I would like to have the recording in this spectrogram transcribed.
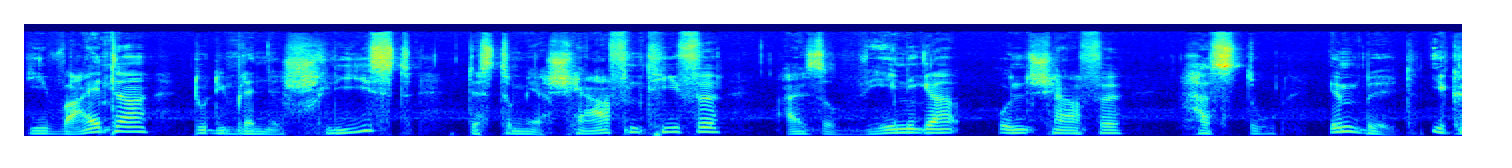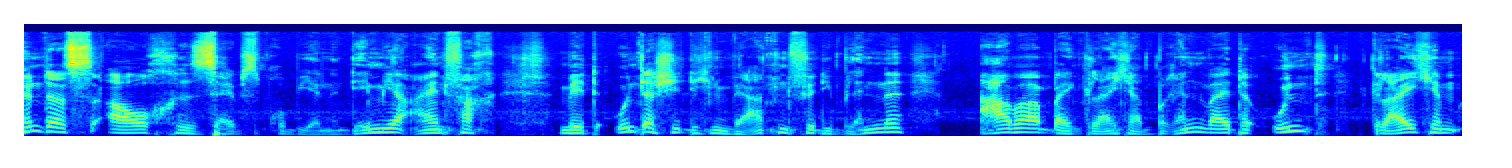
Je weiter du die Blende schließt, desto mehr Schärfentiefe, also weniger Unschärfe hast du im Bild. Ihr könnt das auch selbst probieren, indem ihr einfach mit unterschiedlichen Werten für die Blende, aber bei gleicher Brennweite und gleichem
